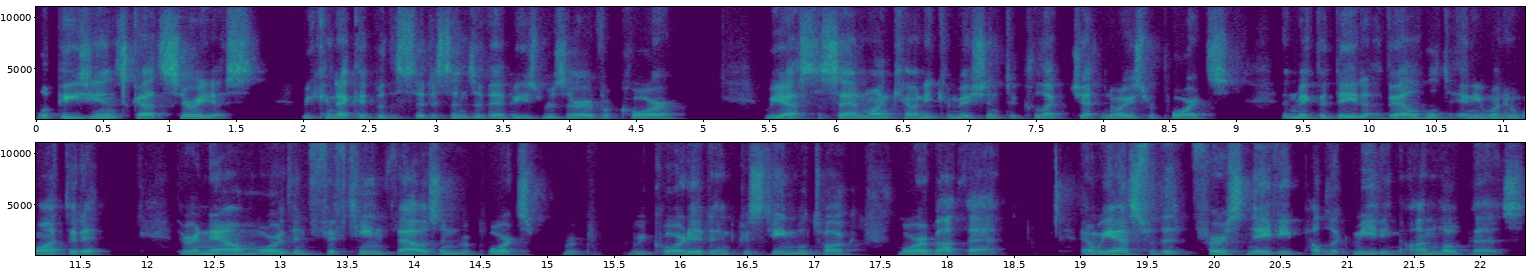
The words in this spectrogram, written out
Lopezians got serious. We connected with the citizens of Ebey's Reserve, or COER. We asked the San Juan County Commission to collect jet noise reports and make the data available to anyone who wanted it. There are now more than 15,000 reports re recorded, and Christine will talk more about that. And we asked for the first Navy public meeting on Lopez.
